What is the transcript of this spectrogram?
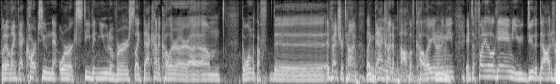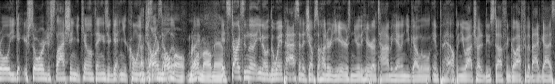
but of like that Cartoon Network, Steven Universe, like that kind of color, uh, um, the one with the, f- the Adventure Time, like that kind of pop of color, you know Mm. what I mean? It's a funny little game. You do the dodge roll, you get your sword, you're slashing, you're killing things, you're getting your coin. That just like darn Zelda, Momo- right? Mormo, man. It's starts in the you know the way past and it jumps 100 years and you're the hero of time again and you've got a little imp helping you out try to do stuff and go after the bad guys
